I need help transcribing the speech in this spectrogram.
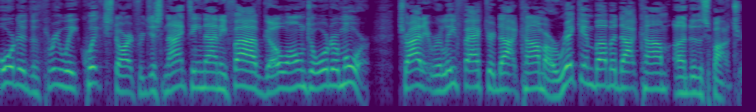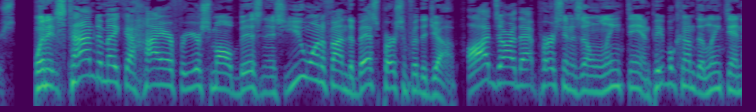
order the three week quick start for just $19.95 go on to order more. Try it at relieffactor.com or rickandbubba.com under the sponsors. When it's time to make a hire for your small business, you want to find the best person for the job. Odds are that person is on LinkedIn. People come to LinkedIn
